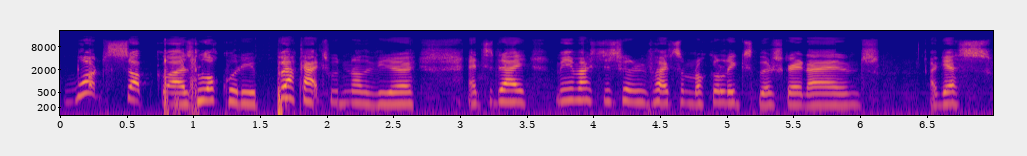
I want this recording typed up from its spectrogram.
What's up guys, Lockwood here, back at you with another video and today me and Max are just going to be playing some Rocket League split screen and I guess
